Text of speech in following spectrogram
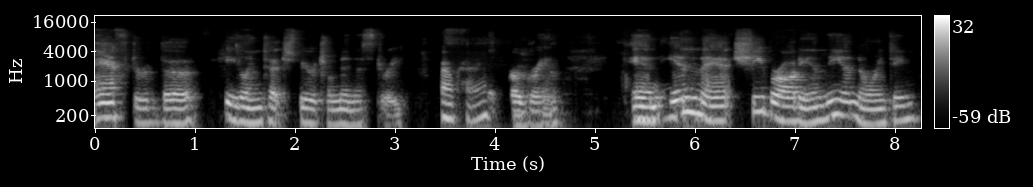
after the Healing Touch Spiritual Ministry Okay. program. And in that, she brought in the anointing,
